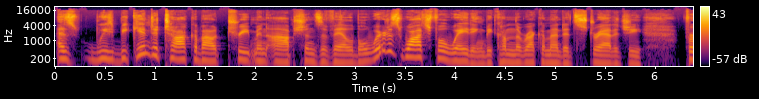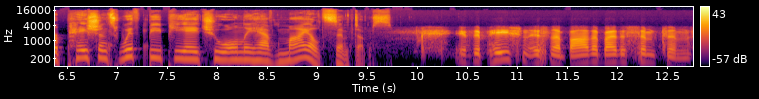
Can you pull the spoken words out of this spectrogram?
as we begin to talk about treatment options available, where does watchful waiting become the recommended strategy for patients with BPH who only have mild symptoms? If the patient is not bothered by the symptoms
